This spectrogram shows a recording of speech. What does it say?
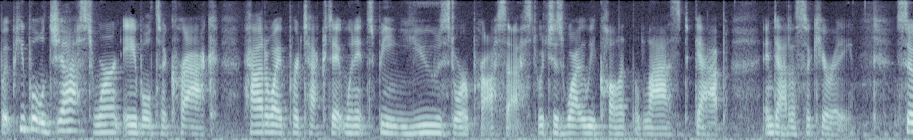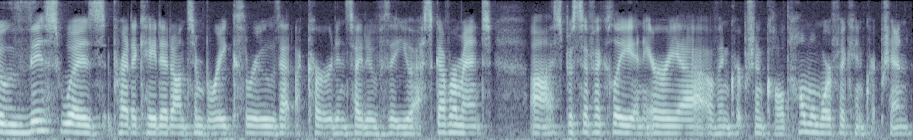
But people just weren't able to crack how do I protect it when it's being used or processed, which is why we call it the last gap in data security. So this was predicated on some breakthrough that occurred inside of the US government, uh, specifically an area of encryption called homomorphic encryption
